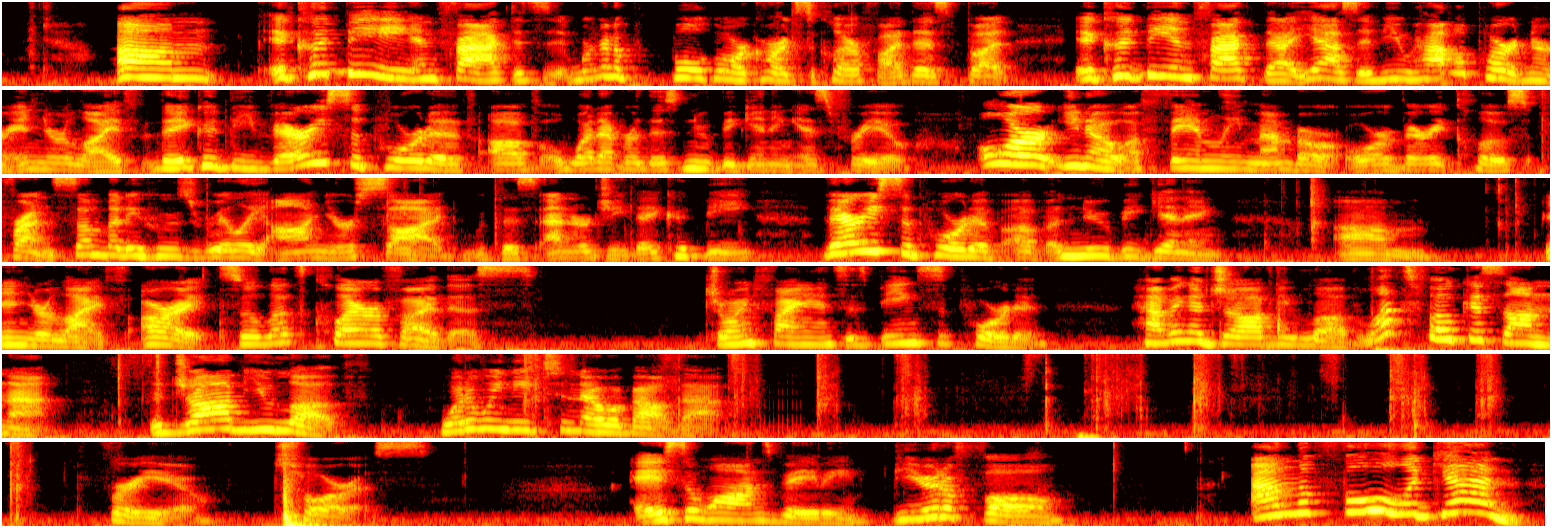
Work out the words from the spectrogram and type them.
Um, it could be, in fact, it's we're gonna pull more cards to clarify this, but it could be, in fact, that yes, if you have a partner in your life, they could be very supportive of whatever this new beginning is for you. Or, you know, a family member or a very close friend, somebody who's really on your side with this energy. They could be very supportive of a new beginning. Um, in your life. All right, so let's clarify this. Joint finances, being supported, having a job you love. Let's focus on that. The job you love. What do we need to know about that? For you, Taurus. Ace of Wands, baby. Beautiful. And the Fool again.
